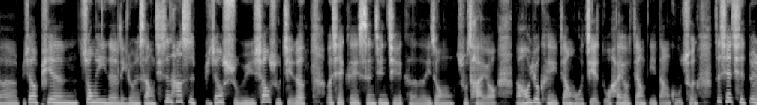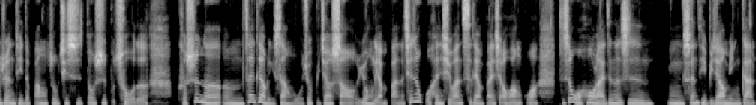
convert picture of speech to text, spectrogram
呃，比较偏中医的理论上，其实它是比较属于消暑解热，而且可以生津解渴的一种蔬菜哦。然后又可以降火解毒，还有降低胆固醇，这些其实对人体的帮助其实都是不错的。可是呢，嗯，在料理上我就比较少用凉拌了。其实我很喜欢吃凉拌小黄瓜，只是我后来真的是。嗯，身体比较敏感，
